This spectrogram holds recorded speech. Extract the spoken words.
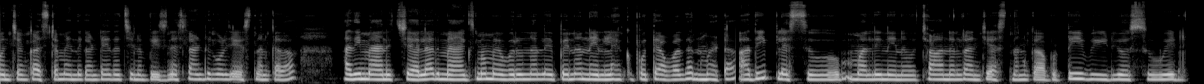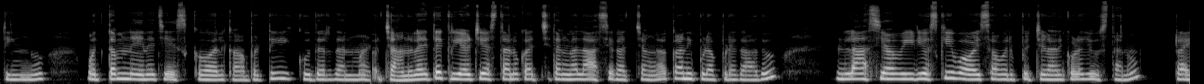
కొంచెం కష్టం. ఎందుకంటే ఏదో చిన్న బిజినెస్ లాంటిది కూడా చేస్తున్నాను కదా. అది మేనేజ్ చేయాలి. అది మ్యాక్సిమం ఎవరున్నా లేకపోయినా నేను లేకపోతే అవ్వదనమాట అది ప్లస్ మళ్ళీ నేను ఛానల్ రన్ చేస్తున్నాను కాబట్టి వీడియోస్ ఎడిటింగ్ మొత్తం నేనే చేసుకోవాలి కాబట్టి కుదరదు అనమాట ఛానల్ అయితే క్రియేట్ చేస్తాను ఖచ్చితంగా లాస్య ఖచ్చితంగా కానీ ఇప్పుడప్పుడే కాదు. లాస్య వీడియోస్కి వాయిస్ ఓవర్ ఇప్పించడానికి కూడా చూస్తాను ట్రై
